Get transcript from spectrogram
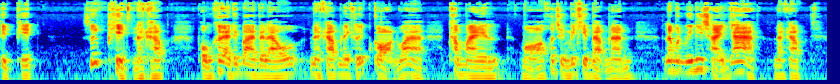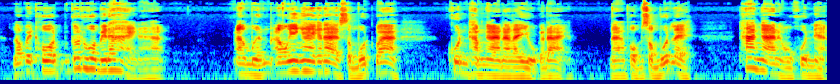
ติดพิษ ซึ่งผิดนะครับ ผมเคยอธิบายไปแล้วนะครับในคลิปก่อนว่าทำไมหมอเขาจึงไม่คิดแบบนั้น แล้วมันวินิจฉัยยากนะครับ เราไปโทษก็โทษไม่ได้นะฮะเอาเหมือนเอาง่าย ๆ ก็ได้ สมมุติว่าคุณทำงานอะไรอยู่ก็ได้นะผมสมมุติเลย ถ้างานของคุณเนี่ย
